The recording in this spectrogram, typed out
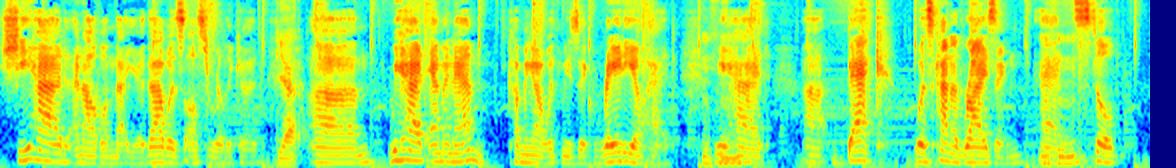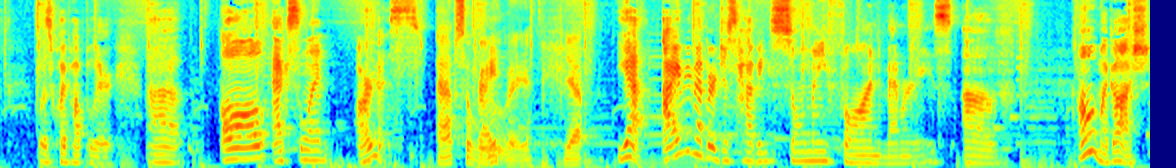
She had an album that year. That was also really good. Yeah. Um, we had Eminem coming out with music. Radiohead. Mm-hmm. We had uh, Beck was kind of rising and Mm-hmm. still was quite popular. Uh, all excellent artists. Absolutely. Yeah. Yeah, I remember just having so many fond memories of. Oh my gosh.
